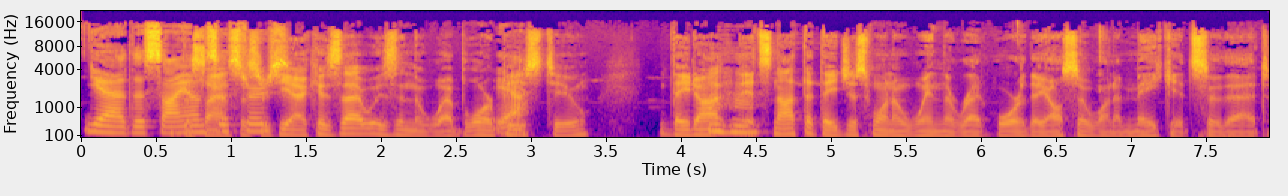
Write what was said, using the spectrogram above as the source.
Yeah, the Scion, the Scion sisters. sisters. Yeah, because that was in the web lore yeah. piece too. They don't. Mm-hmm. It's not that they just want to win the Red War. They also want to make it so that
